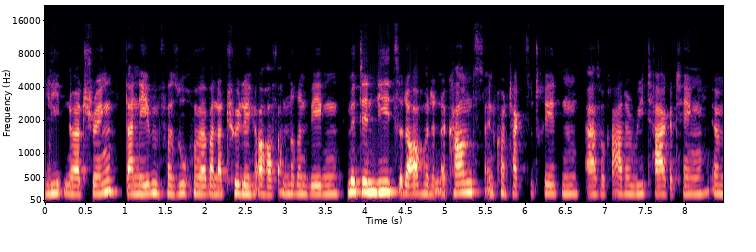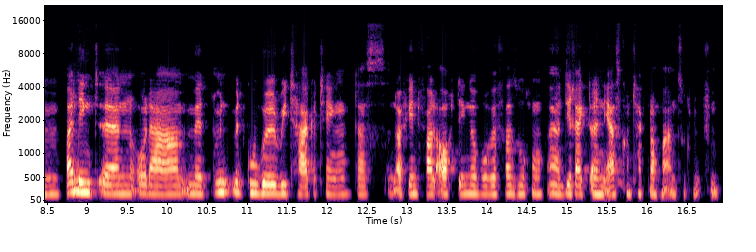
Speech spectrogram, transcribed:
Lead Nurturing. Daneben versuchen wir aber natürlich auch auf anderen Wegen mit den Leads oder auch mit den Accounts in Kontakt zu treten. Also gerade Retargeting im, bei LinkedIn oder mit, mit, mit Google Retargeting. Das sind auf jeden Fall auch Dinge, wo wir versuchen, äh, direkt an den Erstkontakt nochmal anzuknüpfen.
